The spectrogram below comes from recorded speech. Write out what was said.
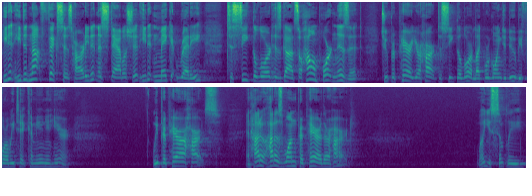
he didn't he did not fix his heart. He didn't establish it. He didn't make it ready to seek the Lord his God. So how important is it to prepare your heart to seek the Lord like we're going to do before we take communion here? We prepare our hearts. And how, do, how does one prepare their heart? Well, you simply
